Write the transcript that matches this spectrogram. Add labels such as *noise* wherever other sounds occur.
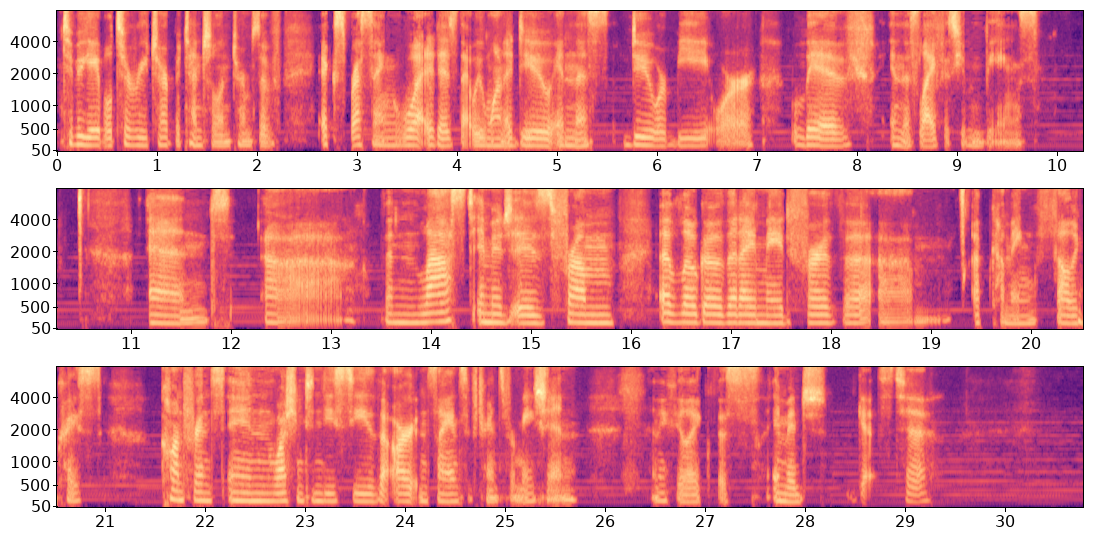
to be able to reach our potential in terms of expressing what it is that we want to do in this do or be or live in this life as human beings. And uh, last image is from a logo that I made for the um, upcoming Feldenkrais conference in Washington, D.C., The Art and Science of Transformation. And I feel like this image gets to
